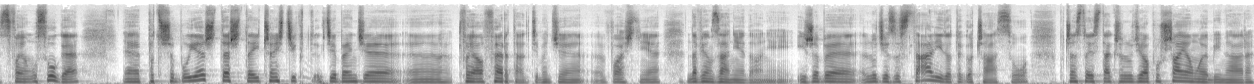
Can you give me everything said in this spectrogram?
swoją usługę, potrzebujesz też tej części, gdzie będzie Twoja oferta, gdzie będzie właśnie nawiązanie do niej. I żeby ludzie zostali do tego czasu, bo często jest tak, że ludzie opuszczają webinar,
